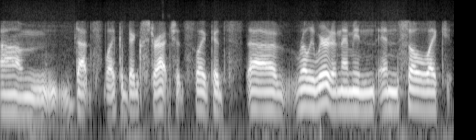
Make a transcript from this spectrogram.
um, that's like a big stretch. It's like it's uh, really weird. And I mean, and so like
